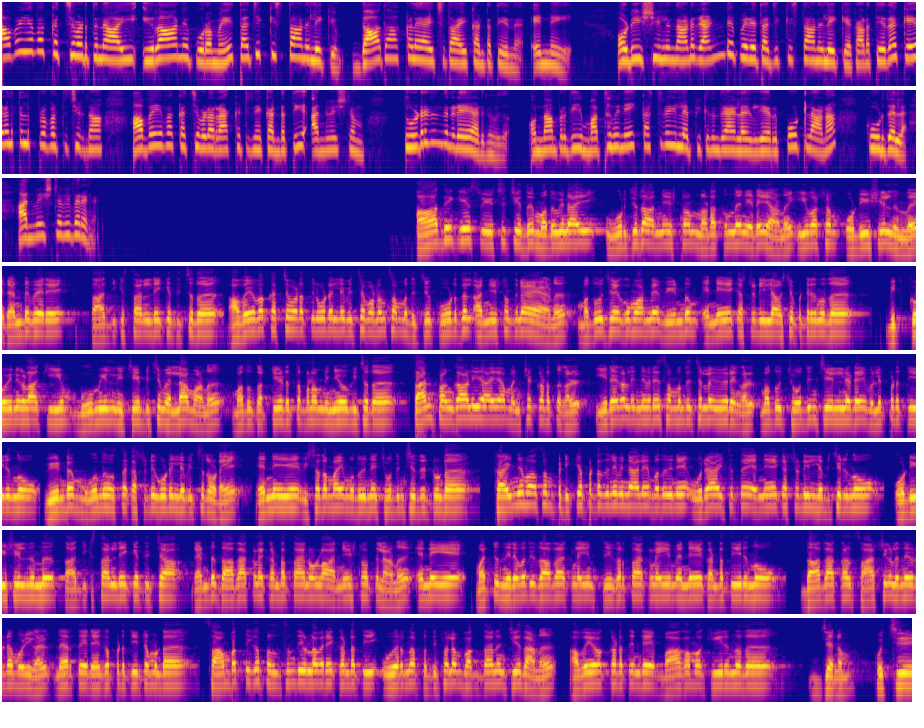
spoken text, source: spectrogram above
അവയവ കച്ചവടത്തിനായി ഇറാന് പുറമെ തജിക്കിസ്ഥാനിലേക്കും ദാതാക്കളെ അയച്ചതായി കണ്ടെത്തിയെന്ന് എൻ ഐ എ ഒഡീഷയിൽ നിന്നാണ് രണ്ട് പേരെ തജിക്കിസ്ഥാനിലേക്ക് കടത്തിയത്. കേരളത്തിൽ പ്രവർത്തിച്ചിരുന്ന അവയവ കച്ചവട റാക്കറ്റിനെ കണ്ടെത്തി അന്വേഷണം തുടരുന്നതിനിടെയായിരുന്നു ഇത്. ഒന്നാം പ്രതി മധുവിനെ കസ്റ്റഡിയിൽ ലഭിക്കുന്നതിനായി നൽകിയ റിപ്പോർട്ടിലാണ് കൂടുതൽ അന്വേഷണ വിവരങ്ങൾ. ആദ്യ കേസ് രക്ഷിച്ചത് മധുവിനായി ഊർജിത അന്വേഷണം നടക്കുന്നതിനിടെയാണ് ഈ വർഷം ഒഡീഷയിൽ നിന്ന് രണ്ടുപേരെ താജിക്കിസ്ഥാനിലേക്ക് എത്തിച്ചത്. അവയവ കച്ചവടത്തിലൂടെ ലഭിച്ച പണം സംബന്ധിച്ച് കൂടുതൽ അന്വേഷണത്തിനായാണ് മധു ജയകുമാറിനെ വീണ്ടും എൻ ഐ എ കസ്റ്റഡിയിൽ ആവശ്യപ്പെട്ടിരുന്നത്. ബിറ്റ്കോയിനുകളാക്കിയും ഭൂമിയിൽ നിക്ഷേപിച്ചുമെല്ലാമാണ് മധു തട്ടിയെടുത്ത പണം വിനിയോഗിച്ചത്. താൻ പങ്കാളിയായ മനുഷ്യക്കടത്തുകൾ ഇരകൾ എന്നിവരെ സംബന്ധിച്ചുള്ള വിവരങ്ങൾ മധു ചോദ്യം ചെയ്യലിനിടെ വെളിപ്പെടുത്തിയിരുന്നു. വീണ്ടും മൂന്ന് ദിവസത്തെ കസ്റ്റഡി കൂടി ലഭിച്ചതോടെ എൻ ഐ എ വിശദമായി മധുവിനെ ചോദ്യം ചെയ്തിട്ടുണ്ട്. കഴിഞ്ഞ മാസം പിടിക്കപ്പെട്ടതിന് പിന്നാലെ മധുവിനെ ഒരാഴ്ചത്തെ എൻ ഐ എ കസ്റ്റഡിയിൽ ലഭിച്ചിരുന്നു. ഒഡീഷയിൽ നിന്ന് താജിക്കിസ്ഥാനിലേക്ക് എത്തിച്ച രണ്ട് ദാതാക്കളെ കണ്ടെത്താനുള്ള അന്വേഷണത്തിലാണ് എൻ ഐ എ. മറ്റു നിരവധി ദാതാക്കളെയും സ്വീകർത്താക്കളെയും എൻ ഐ എ കണ്ടെത്തിയിരുന്നു. ദാതാക്കൾ സാക്ഷികൾ എന്നിവരുടെ മൊഴികൾ നേരത്തെ രേഖപ്പെടുത്തിയിട്ടുമുണ്ട്. സാമ്പത്തിക പ്രതിസന്ധിയുള്ളവരെ കണ്ടെത്തി ഉയർന്ന പ്രതിഫലം വാഗ്ദാനം ചെയ്താണ് അവയവക്കടത്തിന്റെ ഭാഗമാക്കിയിരുന്നത്. ജനം കൊച്ചി.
